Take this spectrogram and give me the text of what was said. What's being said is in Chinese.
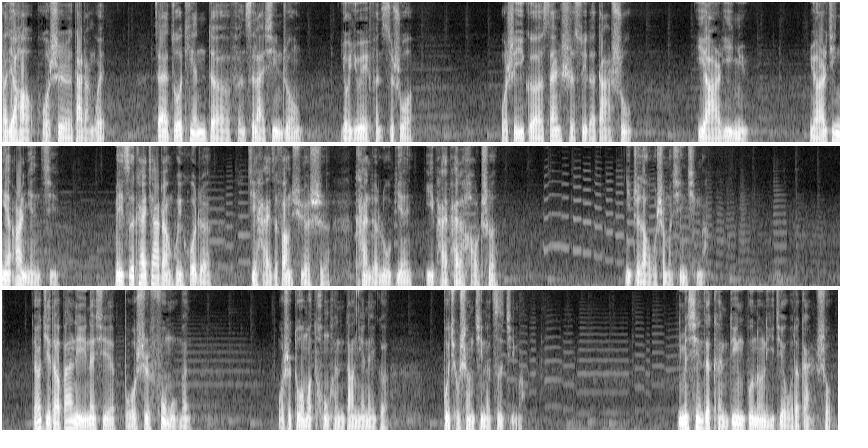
大家好，我是大掌柜。在昨天的粉丝来信中，有一位粉丝说：“我是一个三十岁的大叔，一儿一女，女儿今年二年级。每次开家长会或者接孩子放学时，看着路边一排排的豪车，你知道我什么心情吗？了解到班里那些博士父母们。”我是多么痛恨当年那个不求上进的自己吗？你们现在肯定不能理解我的感受。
